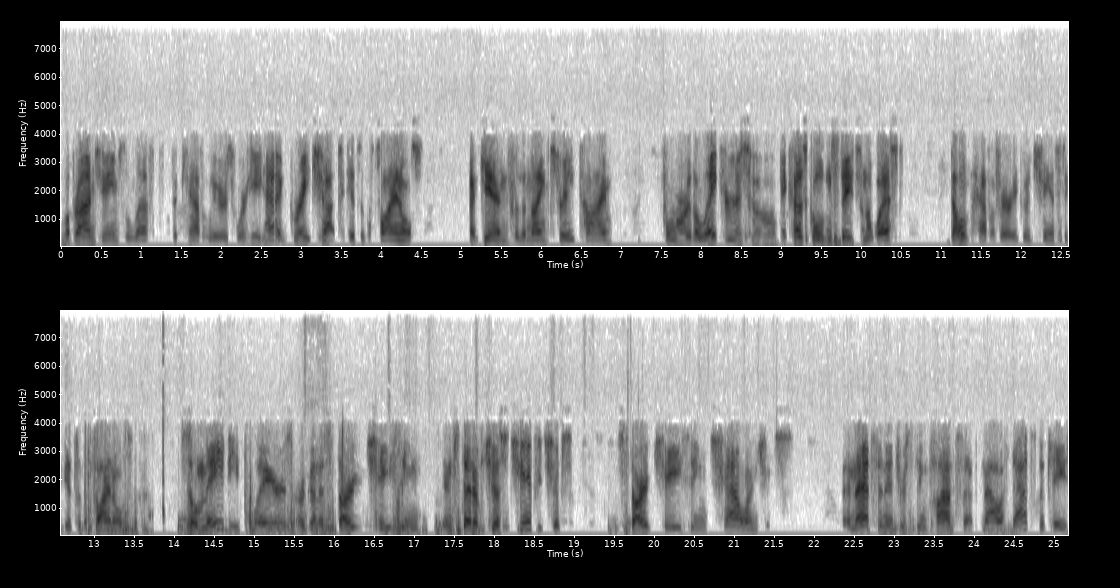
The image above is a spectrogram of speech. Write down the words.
LeBron James left the Cavaliers where he had a great shot to get to the finals again for the ninth straight time. For the Lakers, who, because Golden State's in the West, don't have a very good chance to get to the finals. So maybe players are going to start chasing, instead of just championships, start chasing challenges. And that's an interesting concept. Now, if that's the case,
